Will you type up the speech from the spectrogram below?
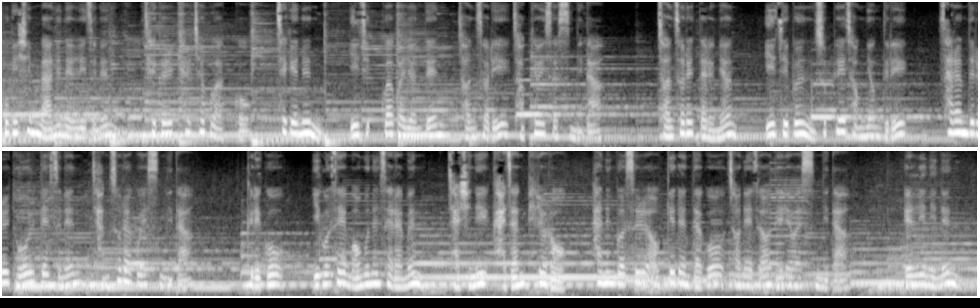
호기심 많은 엘리즈는 책을 펼쳐보았고 책에는 이 집과 관련된 전설이 적혀 있었습니다. 전설에 따르면 이 집은 숲의 정령들이 사람들을 도울 때 쓰는 장소라고 했습니다. 그리고 이곳에 머무는 사람은 자신이 가장 필요로 하는 것을 얻게 된다고 전해져 내려왔습니다. 엘리니는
